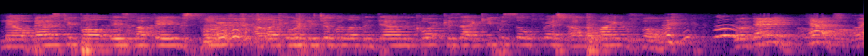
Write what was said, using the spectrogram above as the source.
Now, basketball is my favorite sport. I like it when they dribble up and down the court because I keep it so fresh on the microphone. Go, Danny, catch. Wait,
